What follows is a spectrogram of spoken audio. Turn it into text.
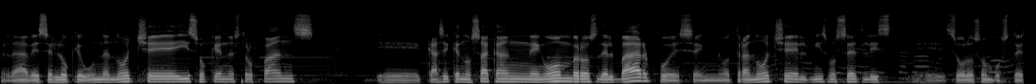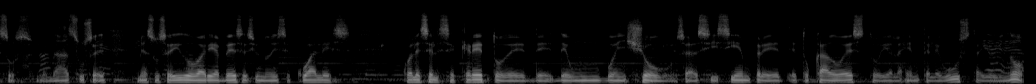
¿verdad? A veces lo que una noche hizo que nuestros fans eh, casi que nos sacan en hombros del bar, pues en otra noche el mismo setlist eh, solo son bostezos, ¿verdad? me ha sucedido varias veces y uno dice, ¿cuál es, cuál es el secreto de, de, un buen show? O sea, si siempre he, tocado esto y a la gente le gusta y hoy no.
